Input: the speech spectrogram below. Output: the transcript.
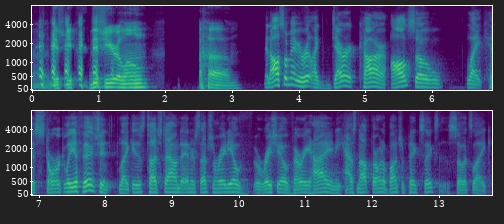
uh, this year. This year alone. Um, It also made me re- like Derek Carr, also like historically efficient. Like his touchdown to interception radio ratio very high, and he has not thrown a bunch of pick sixes. So it's like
